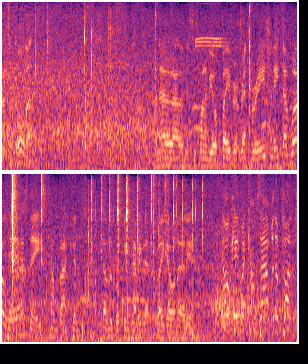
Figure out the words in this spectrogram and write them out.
That's a corner. I know, Alan, this is one of your favourite referees, and he's done well here, hasn't he? He's come back and done the booking, having let the play go on earlier. Goalkeeper comes out with a punch.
